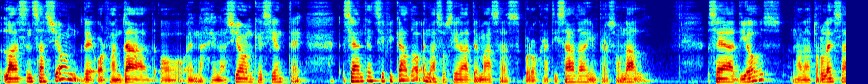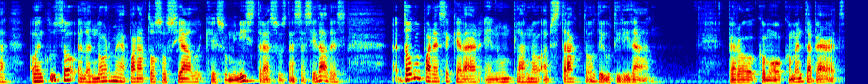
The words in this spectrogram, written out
La sensación de orfandad o enajenación que siente se ha intensificado en la sociedad de masas burocratizada e impersonal. Sea Dios, la naturaleza o incluso el enorme aparato social que suministra sus necesidades, todo parece quedar en un plano abstracto de utilidad. Pero, como comenta Barrett,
